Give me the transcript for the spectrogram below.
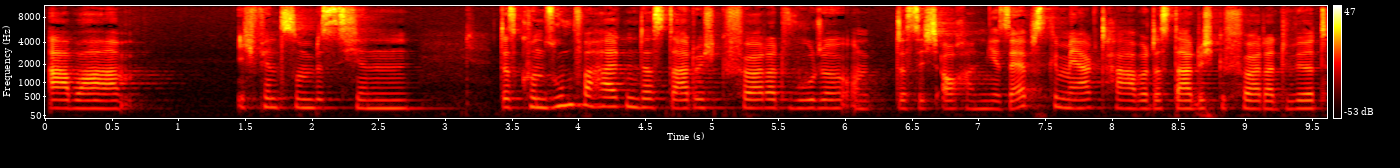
Aber ich finde es so ein bisschen das Konsumverhalten, das dadurch gefördert wurde und das ich auch an mir selbst gemerkt habe, dass dadurch gefördert wird,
